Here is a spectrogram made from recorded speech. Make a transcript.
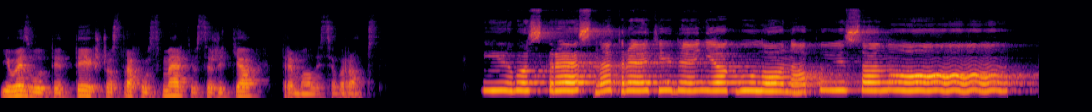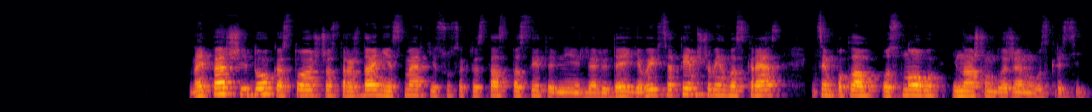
і визволити тих, що страхом смерті все життя трималися в рабстві. І воскрес на третій день, як було написано. Найперший доказ того, що страждання і смерть Ісуса Христа спасительні для людей, явився тим, що Він воскрес і цим поклав основу і нашому блаженному Воскресінні.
